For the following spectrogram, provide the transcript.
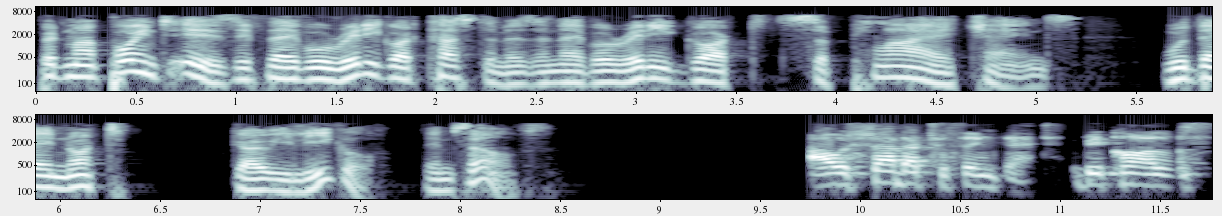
But my point is, if they've already got customers and they've already got supply chains, would they not go illegal themselves? I would shudder to think that because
